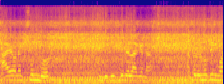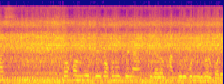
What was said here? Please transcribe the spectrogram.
খায় অনেক সুন্দর কিন্তু দুধ দিলে লাগে না আসলে নদীর মাছ কখন উঠবে কখন উঠবে না সেটা ভাগ্যের উপর নির্ভর করে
